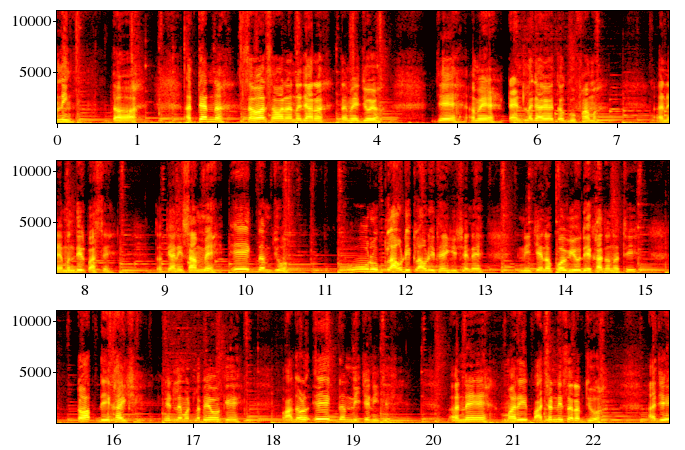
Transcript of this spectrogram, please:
મોર્નિંગ તો અત્યારના સવાર સવારના નજારા તમે જોયો, જે અમે ટેન્ટ લગાવ્યો હતો ગુફામાં અને મંદિર પાસે. તો ત્યાંની સામે એકદમ જુઓ, પૂરું ક્લાઉડી ક્લાઉડી થઈ ગયું છે ને નીચેનો કોઈ વ્યૂ દેખાતો નથી. ટોપ દેખાય છે, એટલે મતલબ એવો કે વાદળો એકદમ નીચે નીચે છે. અને મારી પાછળની તરફ જુઓ, આજે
